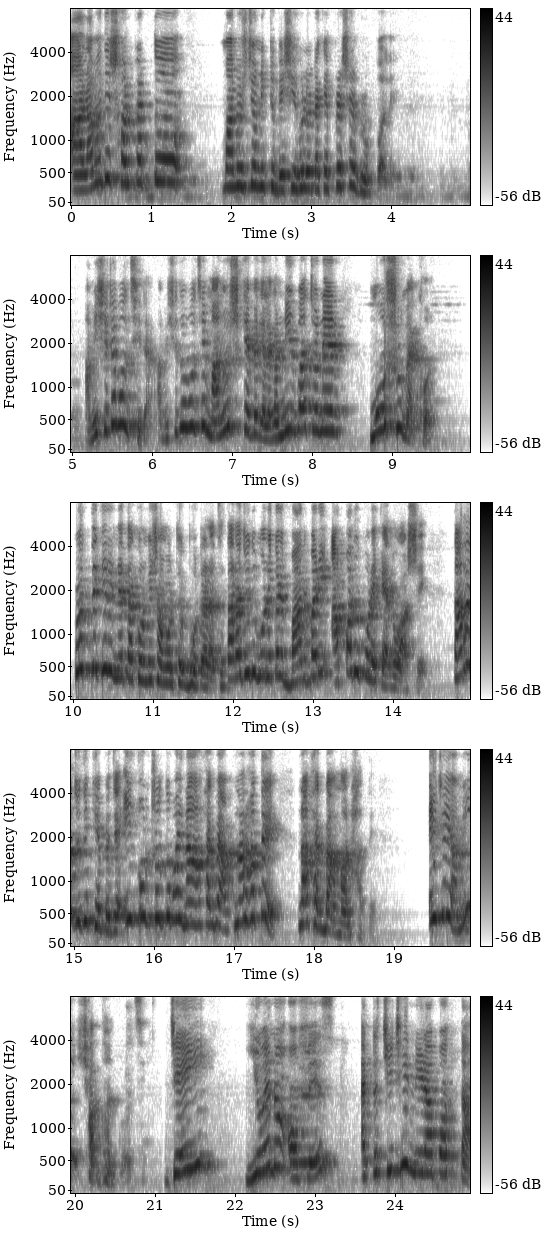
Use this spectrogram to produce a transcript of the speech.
আর আমাদের সরকার তো মানুষজন একটু বেশি হলে ওটাকে প্রেশার গ্রুপ বলে। আমি সেটা বলছি না। আমি শুধু বলছি মানুষ খেপে গেলে, কারণ নির্বাচনের মৌসুম এখন। প্রত্যেকেরই নেতাকর্মী, সমর্থক, ভোটার আছে। তারা যদি মনে করে বারবারই আপার উপরে কেন আসে? তারা যদি খেপে যায়, এই কন্ট্রোল তো ভাই না থাকবে আপনার হাতে, না থাকবে আমার হাতে। এইটাই আমি সাবধান করেছি। যেই ইউএনও অফিস একটা চিঠির নিরাপত্তা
